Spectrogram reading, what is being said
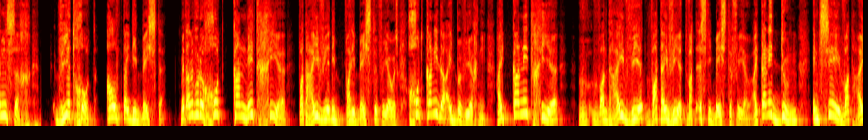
insig weet God altyd die beste. Met ander woorde, God kan net gee wat hy weet die wat die beste vir jou is. God kan nie daaruit beweeg nie. Hy kan net gee want hy weet wat hy weet wat is die beste vir jou. Hy kan net doen en sê wat hy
